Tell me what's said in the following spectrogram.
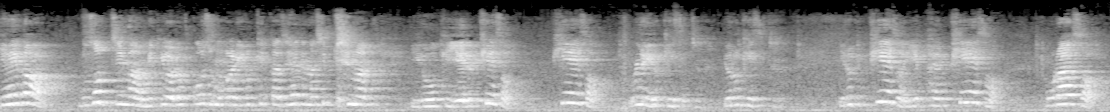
얘가 무섭지만 믿기 어렵고 정말 이렇게까지 해야 되나 싶지만 이렇게 얘를 피해서 피해서 원래 이렇게 있었잖아. 이렇게 있었잖아. 이렇게 피해서 얘 발 피해서 돌아서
